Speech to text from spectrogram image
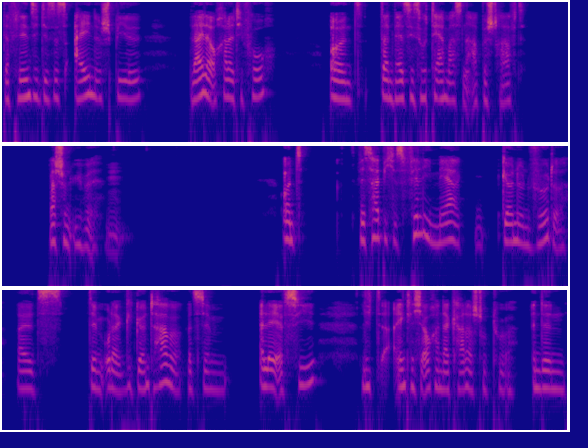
Da verlieren sie dieses eine Spiel leider auch relativ hoch und dann werden sie so dermaßen abbestraft. War schon übel. Hm. Und weshalb ich es Philly mehr gönnen würde als dem, oder gegönnt habe als dem LAFC, liegt eigentlich auch an der Kaderstruktur. In den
